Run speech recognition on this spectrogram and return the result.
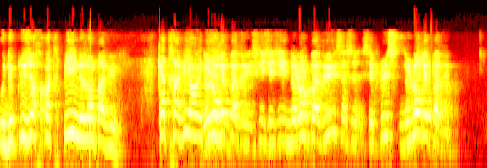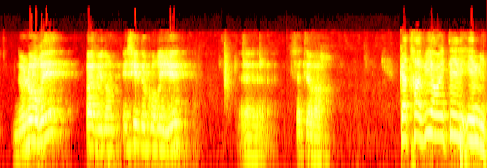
ou de plusieurs autres pays ne l'ont pas vu. Quatre avis ont été... Ne l'auraient pas vu. Ici, j'ai dit ne l'ont pas vu, c'est plus ne l'auraient pas vu ne l'aurait pas vu. Donc, essayez de corriger euh, cette erreur. Quatre avis ont été émis.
